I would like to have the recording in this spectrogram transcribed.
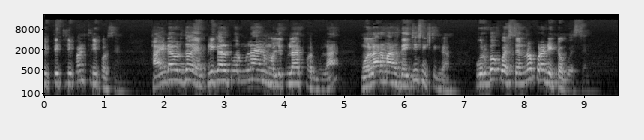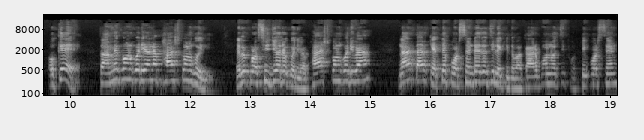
53.3% find out the empirical formula and molecular formula molar mass ଦେଇଛି 60 gram ପୂର୍ବ क्वेश्चन ର ପୁରା ଡିଟୋ क्वेश्चन ଓକେ ତ ଆମେ କ'ଣ କରିବା ନା ଫାଷ୍ଟ କ'ଣ କହିଲି ଏବେ ପ୍ରୋସିଜିଓର କରିବା ଫାଷ୍ଟ କ'ଣ କରିବା ନା ତାର କେତେ ପରସେଣ୍ଟେଜ ଅଛି ଲେଖିଦେବା କାର୍ବନ ଅଛି ଫୋର୍ଟି ପରସେଣ୍ଟ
